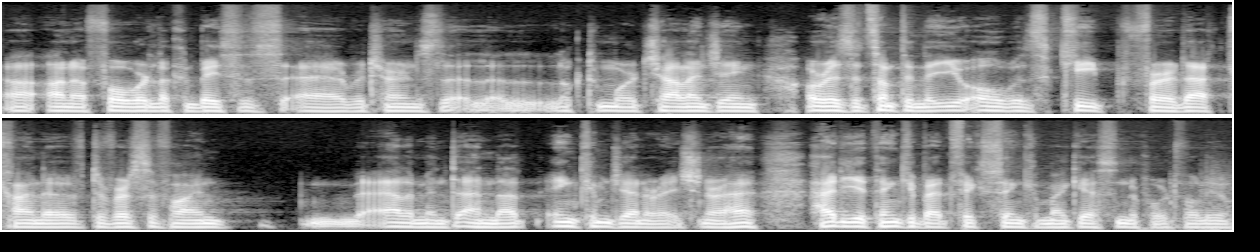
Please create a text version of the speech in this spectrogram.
uh, on a forward looking basis, uh, returns looked more challenging? Or is it something that you always keep for that kind of diversifying element and that income generation? Or how, how do you think about fixed income, I guess, in the portfolio?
